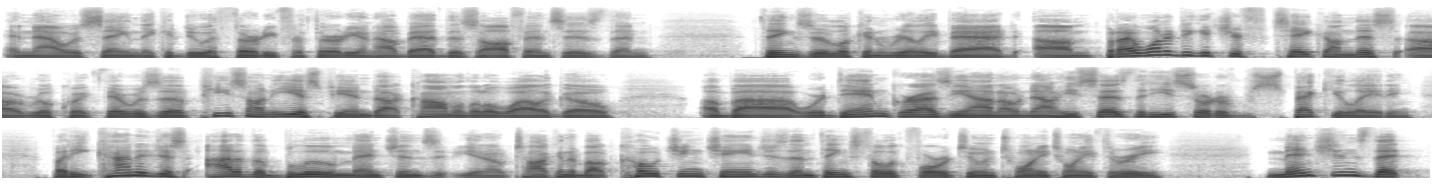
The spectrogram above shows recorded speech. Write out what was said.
and now is saying they could do a 30 for 30 on how bad this offense is, then – things are looking really bad. Um, but I wanted to get your take on this uh, real quick. There was a piece on ESPN.com a little while ago about where Dan Graziano. Now he says that he's sort of speculating, but he kind of just out of the blue mentions, you know, talking about coaching changes and things to look forward to in 2023. Mentions that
